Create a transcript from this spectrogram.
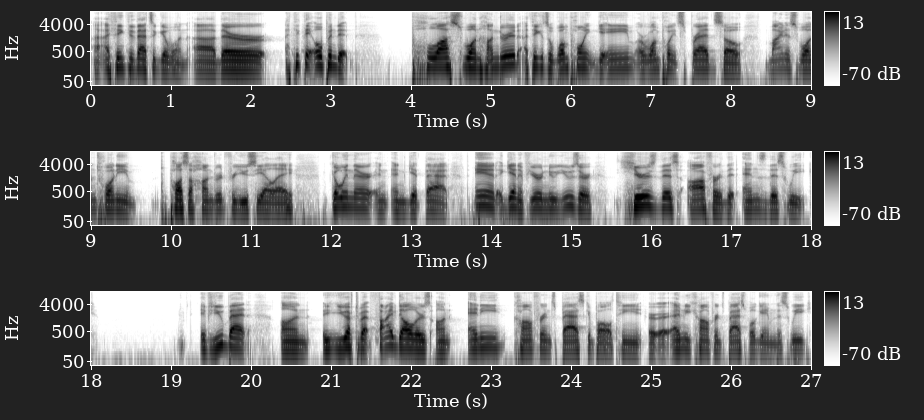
I think that that's a good one. Uh, they're I think they opened it plus 100. I think it's a one point game or one point spread, so minus 120 plus 100 for UCLA. Go in there and, and get that. And again, if you're a new user, here's this offer that ends this week. If you bet on, you have to bet $5 on any conference basketball team or any conference basketball game this week.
